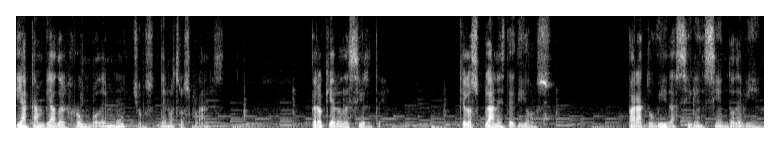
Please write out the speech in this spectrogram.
y ha cambiado el rumbo de muchos de nuestros planes. Pero quiero decirte que los planes de Dios para tu vida siguen siendo de bien.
